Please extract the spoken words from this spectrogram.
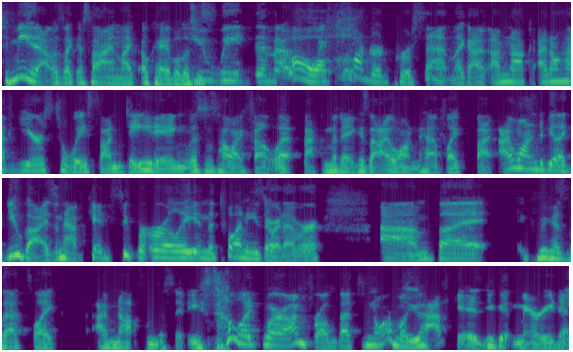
to me, that was like a sign like, okay, well, this you is, weed them out. Oh, a hundred percent. Like I, I'm not, I don't have years to waste on dating. This is how I felt back in the day because I wanted to have like, I wanted to be like you guys and have kids super early in the twenties or whatever. Um, but because that's like, I'm not from the city. So like where I'm from, that's normal. You have kids, you get married at,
